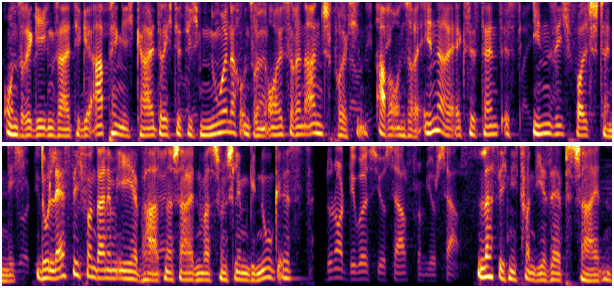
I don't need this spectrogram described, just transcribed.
Unsere gegenseitige Abhängigkeit richtet sich nur nach unseren äußeren Ansprüchen, aber unsere innere Existenz ist in sich vollständig. Du lässt dich von deinem Ehepartner scheiden, was schon schlimm genug ist. Lass dich nicht von dir selbst scheiden.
